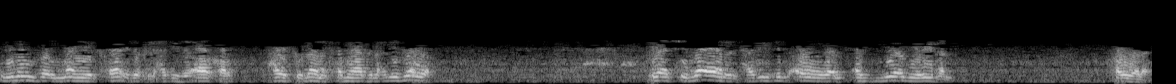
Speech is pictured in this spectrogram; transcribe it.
لننظر ما هي الفائدة في الحديث الآخر حيث لا نفهمها في الحديث الأول. باعتبار الحديث الأول الزياد ربا أولا.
